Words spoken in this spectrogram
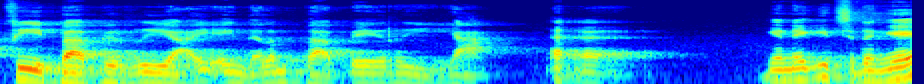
fi babir riyai ing dalem babe riya. Ngene iki jenenge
